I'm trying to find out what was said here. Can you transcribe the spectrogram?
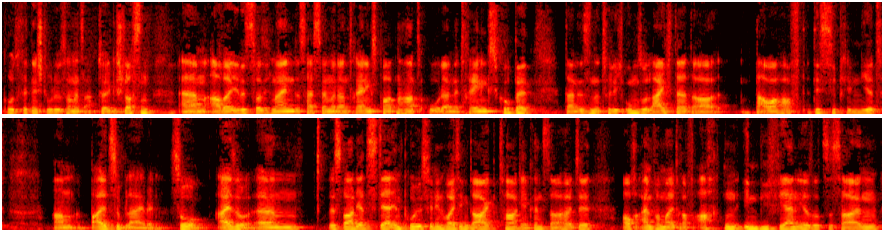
Gut, Fitnessstudios haben jetzt aktuell geschlossen, ähm, aber ihr wisst, was ich meine. Das heißt, wenn man dann einen Trainingspartner hat oder eine Trainingsgruppe, dann ist es natürlich umso leichter, da dauerhaft diszipliniert am Ball zu bleiben. So, also, ähm, das war jetzt der Impuls für den heutigen Tag. Ihr könnt da heute auch einfach mal drauf achten, inwiefern ihr sozusagen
